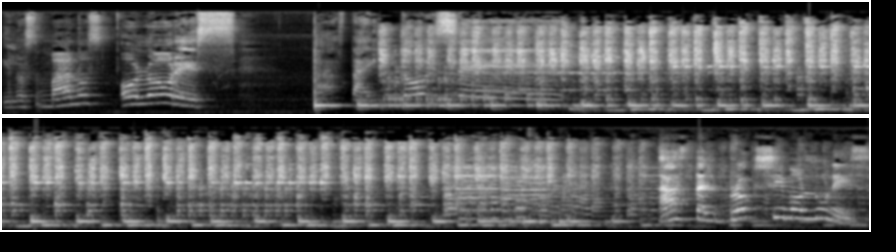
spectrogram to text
y los malos olores. Hasta entonces. Hasta el próximo lunes.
